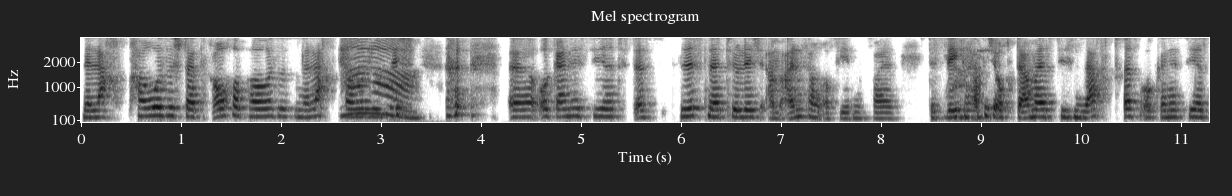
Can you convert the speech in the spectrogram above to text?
eine Lachpause statt Raucherpause, so eine Lachpause ja. sich äh, organisiert. Das hilft natürlich am Anfang auf jeden Fall. Deswegen ja. habe ich auch damals diesen Lachtreff organisiert,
